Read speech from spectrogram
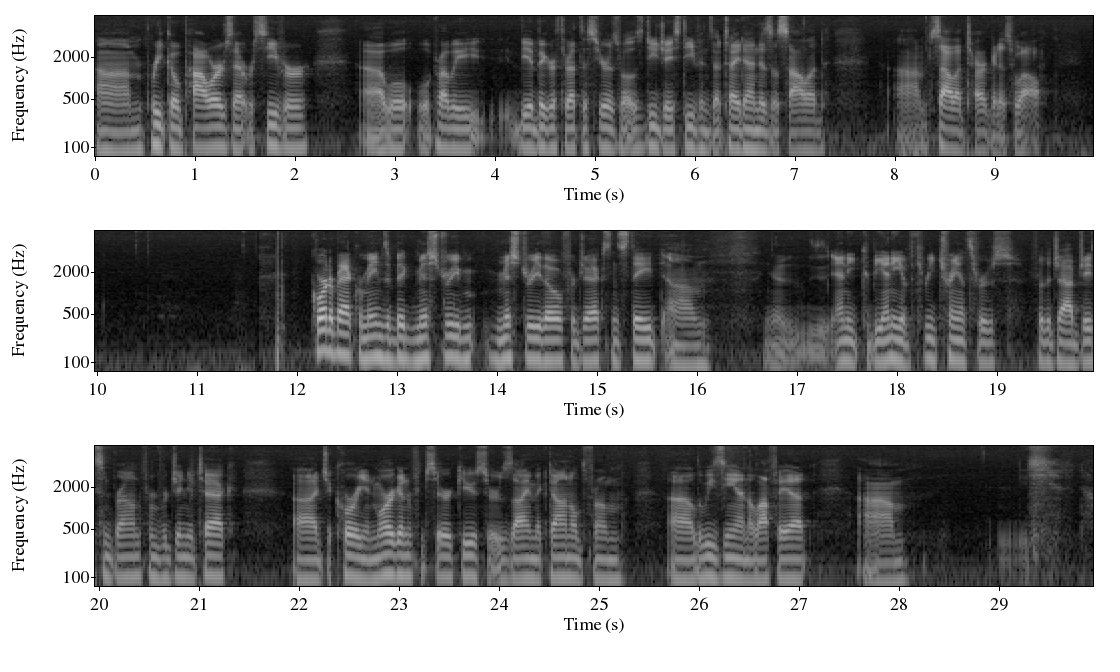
Um, Rico Powers at receiver uh, will will probably be a bigger threat this year, as well as DJ Stevens at tight end is a solid um, solid target as well. Quarterback remains a big mystery mystery though for Jackson State. Um, you know, any could be any of three transfers for the job: Jason Brown from Virginia Tech, uh, JaCobian Morgan from Syracuse, or Zy McDonald from uh, Louisiana Lafayette. Um,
